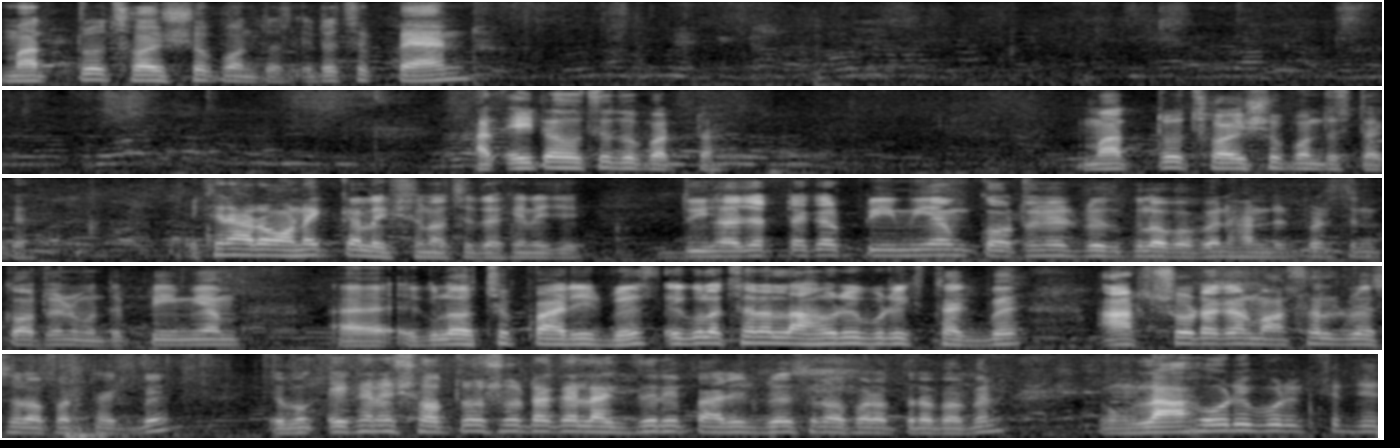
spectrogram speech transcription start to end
মাত্র ছয়শো পঞ্চাশ। এটা হচ্ছে প্যান্ট। আর এইটা হচ্ছে দোপাট্টা। মাত্র ছয়শো পঞ্চাশ টাকা। এখানে আরও অনেক কালেকশন আছে, দেখেন এই যে। দুই হাজার টাকার প্রিমিয়াম কটনের ড্রেসগুলো পাবেন হান্ড্রেড পার্সেন্ট কটনের মধ্যে। প্রিমিয়াম এগুলো হচ্ছে পাড়ির ড্রেস এগুলো ছাড়া লাহোরি বুরিক্স থাকবে, আটশো টাকার মার্শাল ড্রেসের অফার থাকবে। এবং এখানে সতেরোশো টাকা লাক্সারি পাড়ির ড্রেসের অফার আপনারা পাবেন। এবং লাহোরি বুরিক্সের যে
